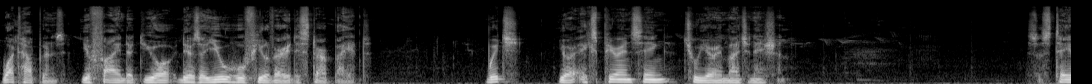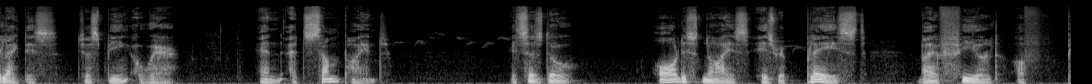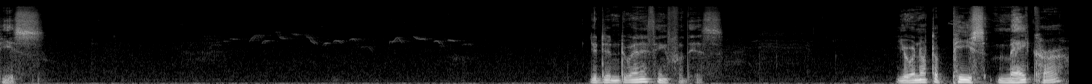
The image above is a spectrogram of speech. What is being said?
what happens? You find that there's a you who feel very disturbed by it which you're experiencing through your imagination. So stay like this, just being aware. And at some point, it's as though all this noise is replaced by a field of peace. You didn't do anything for this. You are not a peacemaker.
